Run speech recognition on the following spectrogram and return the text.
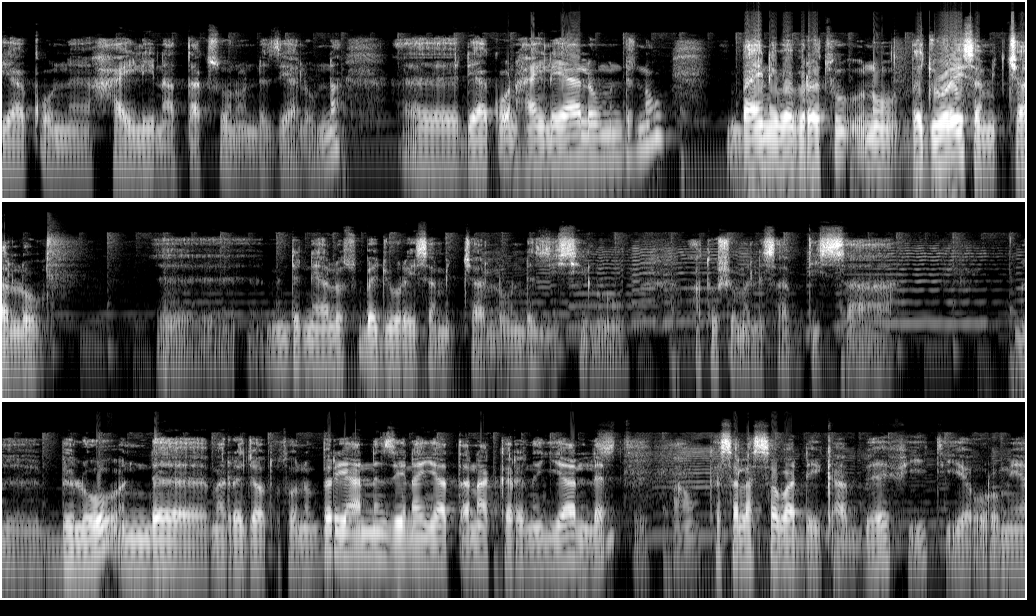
ዲያቆን ኃይሌን አጣቅሶ ነው እንደዚህ ያለው። እና ዲያቆን ኃይሌ ያለው ምንድን ነው በአይኔ በብረቱ ነው በጆሬ ሰምቻለሁ። ምንድን ያለው እሱ? በጆሮዬ ሰምቻለሁ እንደዚህ ሲሉ አቶ ሽመልስ አብዲሳ ብሎ እንደ መረጃ አውጥቶ ነበር። ያንን ዜና እያጠናከርን እያለን አሁን ከ37 ደቂቃ በፊት የኦሮሚያ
